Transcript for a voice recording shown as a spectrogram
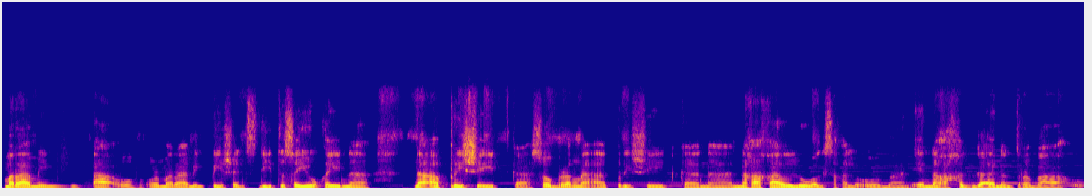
maraming tao or maraming patients dito sa UK na na-appreciate ka. Sobrang na-appreciate ka na nakakaluwag sa kalooban and nakakagaan ng trabaho.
